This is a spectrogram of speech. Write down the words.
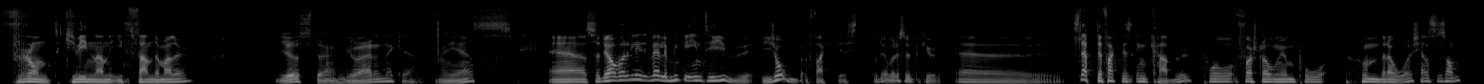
frontkvinnan i Thundermother. Just det, Guernica. Yes. Eh, så det har varit väldigt mycket intervjujobb faktiskt. Och det har varit superkul. Eh, släppte faktiskt en cover på första gången på hundra år känns det som.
